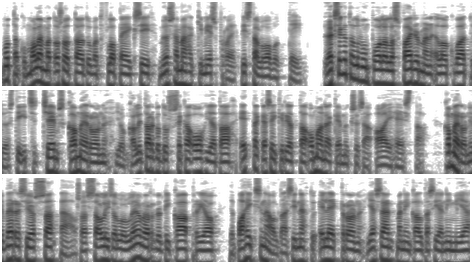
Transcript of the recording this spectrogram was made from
mutta kun molemmat osoittautuvat flopeiksi, myös Hämähäkkimies-projektista luovuttiin. 90-luvun puolella Spider-Man-elokuvaa työsti itse James Cameron, jonka oli tarkoitus sekä ohjata että käsikirjoittaa oma näkemyksensä aiheesta. Cameronin versiossa pääosassa olisi ollut Leonardo DiCaprio ja pahiksina oltaisiin nähty Electron ja Sandmanin kaltaisia nimiä,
